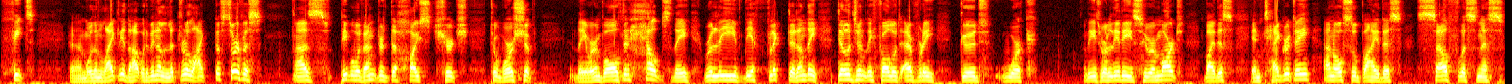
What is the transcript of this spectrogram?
feet. Uh, more than likely, that would have been a literal act of service, as people would have entered the house church to worship. They were involved in helps, they relieved the afflicted, and they diligently followed every good work. These were ladies who were marked by this integrity and also by this selflessness.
